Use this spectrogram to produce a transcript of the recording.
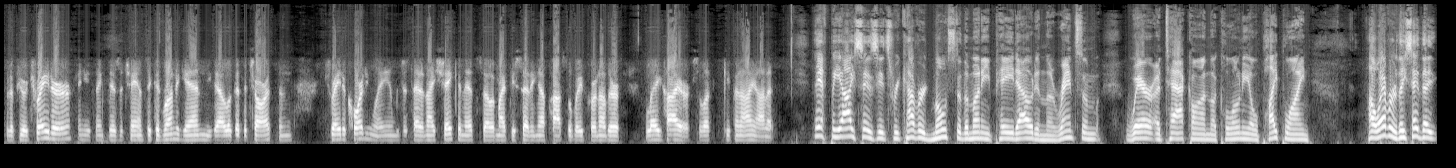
But if you're a trader and you think there's a chance it could run again, you got to look at the charts and trade accordingly. And we just had a nice shake in it, so it might be setting up possibly for another leg higher. So let's keep an eye on it. The FBI says it's recovered most of the money paid out in the ransomware attack on the Colonial Pipeline. However, they say they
